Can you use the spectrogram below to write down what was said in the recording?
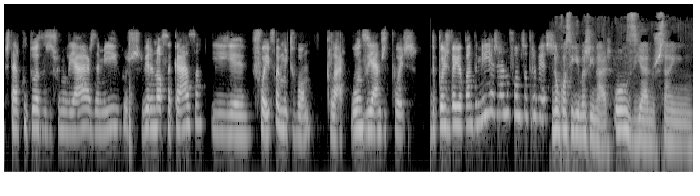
estar com todos os familiares, amigos, ver a nossa casa e eh, foi, foi muito bom, claro, 11 anos depois. Depois veio a pandemia, já não fomos outra vez. Não consigo imaginar 11 anos sem,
